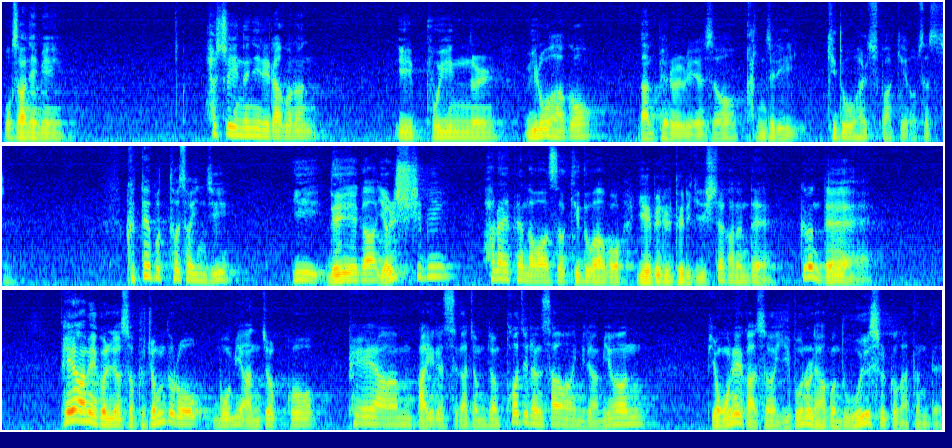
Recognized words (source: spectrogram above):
목사님이 할 수 있는 일이라고는 이 부인을 위로하고 남편을 위해서 간절히 기도할 수밖에 없었어요. 그때부터서인지 이 뇌가 열심히 하나님 앞에 나와서 기도하고 예배를 드리기 시작하는데 그런데 폐암에 걸려서 그 정도로 몸이 안 좋고 폐암 바이러스가 점점 퍼지는 상황이라면 병원에 가서 입원을 하고 누워 있을 것 같은데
